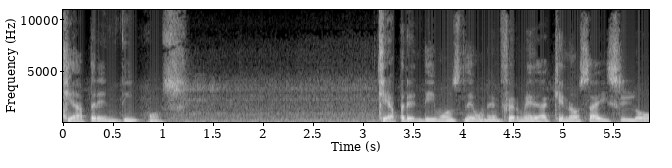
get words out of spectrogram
¿qué aprendimos? ¿Qué aprendimos de una enfermedad que nos aisló?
